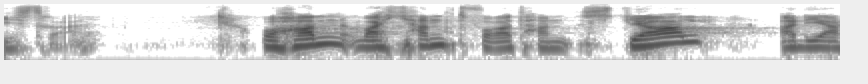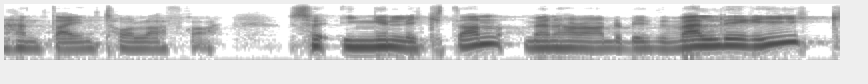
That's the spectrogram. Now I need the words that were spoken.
Israel. Og Han var kjent for at han stjal av de han henta inn toller fra. så ingen likte han, men han hadde blitt veldig rik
